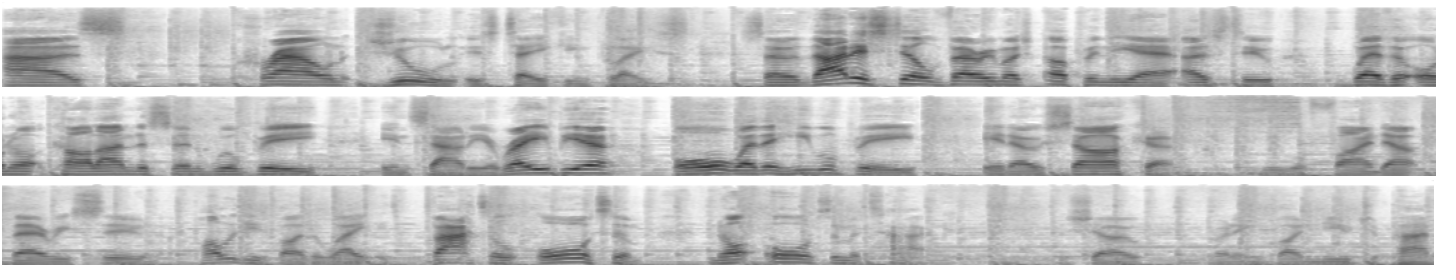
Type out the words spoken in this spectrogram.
as Crown Jewel is taking place. So that is still very much up in the air as to whether or not Karl Anderson will be in Saudi Arabia or whether he will be in Osaka. We will find out very soon. Apologies, by the way, it's Battle Autumn, not Autumn Attack. The show running by New Japan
